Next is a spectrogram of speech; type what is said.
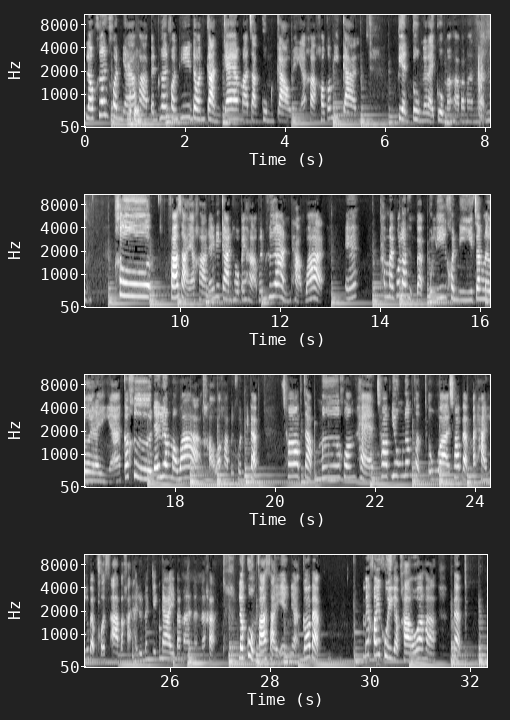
แล้วเพื่อนคนเนี้ยค่ะ เป็นเพื่อนคนที่โดนกลั่นแกล้งมาจากกลุ่มเก่าอย่างเงี้ยค่ะเขาก็มีการเปลี่ยนกลุ่มหลายๆกลุ่มอะค่ะ ประมาณนั้น คือฟ้าใสอะค่ะ ได้มีการโทรไปหาเพื่อนๆ ถามว่า เอ๊ะทำไมพวกเราถึงแบบบูลลี่คนนี้จังเลยอะไรอย่างเงี้ย ก็คือได้เรื่องมาว่าเขาอะค่ะ เป็นคนที่แบบชอบจับมือควงแขนชอบยุ่งเรื่องส่วนตัว ชอบแบบมาถ่ายรูปแบบโคสอัพอะค่ะถ่ายรูปนั่งใกล้ๆประมาณนั้นนะคะ แล้วกลุ่มฟ้าใสเองเนี่ยก็แบบไม่ค่อยคุยกับเขาอะค่ะ แบบ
